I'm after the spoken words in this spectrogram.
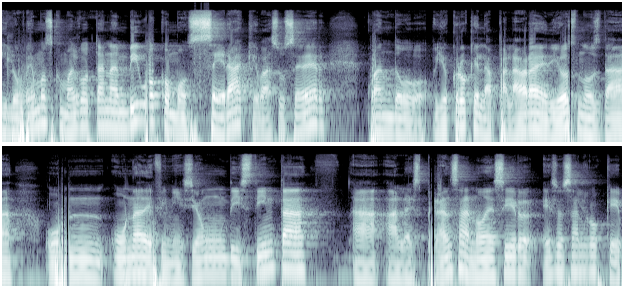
Y lo vemos como algo tan ambiguo como será que va a suceder, cuando yo creo que la palabra de Dios nos da una definición distinta a, la esperanza, no decir eso es algo que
